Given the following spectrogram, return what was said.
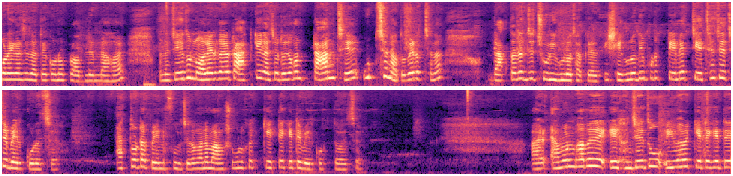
করে গেছে যাতে কোনো প্রবলেম না হয়। মানে যেহেতু নলের গায়ে ওটা আটকে গেছে, ওটা যখন টানছে, উঠছে না তো, বেরোচ্ছে না, ডাক্তারের যে ছুরিগুলো থাকে আর কি, সেগুলো দিয়ে পুরো টেনে চেঁচে চেঁচে বের করেছে। এতটা পেনফুল ছিল মানে মাংসগুলোকে কেটে কেটে বের করতে হয়েছে। আর এমনভাবে যেহেতু এইভাবে কেটে কেটে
